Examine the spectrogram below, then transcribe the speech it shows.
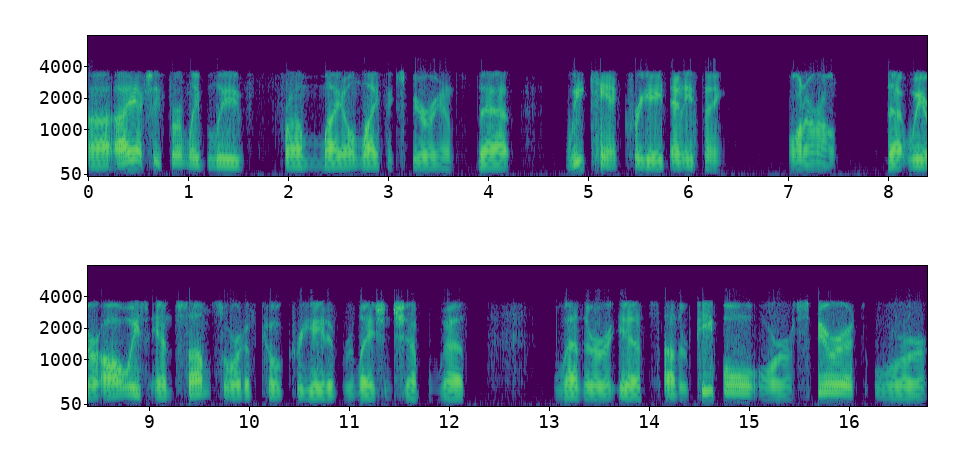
uh, I actually firmly believe from my own life experience that we can't create anything on our own. That we are always in some sort of co-creative relationship with whether it's other people or spirit or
